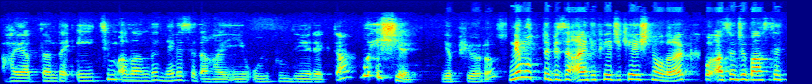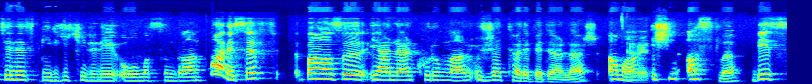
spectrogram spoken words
hayatlarında eğitim alanında neresi daha iyi uygun diyerekten bu işi yapıyoruz. Ne mutlu bize IDP Education olarak bu az önce bahsettiğiniz bilgi kirliliği olmasından maalesef bazı yerler, kurumlar ücret talep ederler. Ama Evet. işin aslı biz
